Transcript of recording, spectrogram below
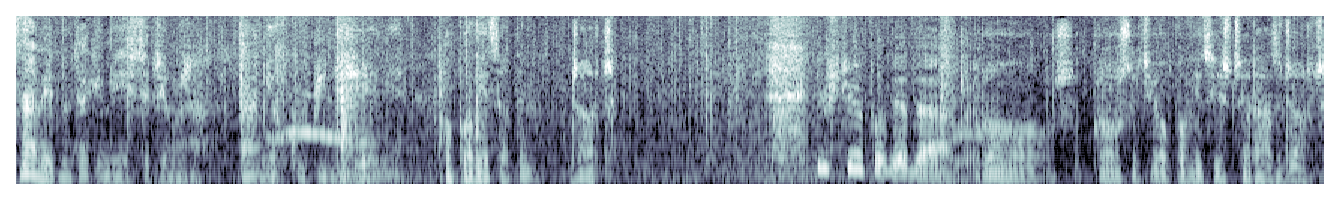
Znam jedno takie miejsce, gdzie można tanio kupić ziemię. Opowiedz o tym, George. Już ci opowiadałem. Proszę, proszę cię, opowiedz jeszcze raz, George.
